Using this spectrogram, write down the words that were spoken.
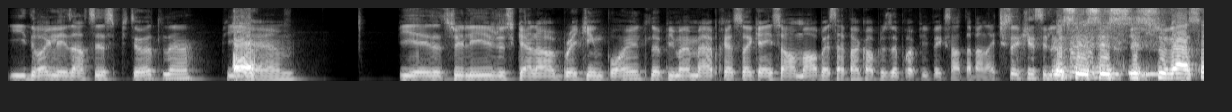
Il drogue les artistes, puis tout, là. Puis. Ouais. euh, puis ils les utilisent jusqu'à leur breaking point, là. Puis même après ça, quand ils sont morts, ben ça fait encore plus de profit, fait que c'est en tabarnak. Tu sais que c'est là. C'est- souvent ça.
